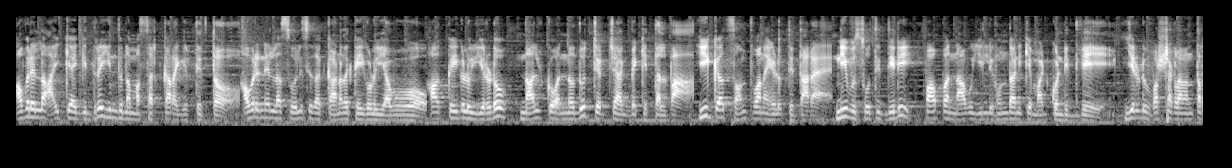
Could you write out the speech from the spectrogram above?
ಅವರೆಲ್ಲ ಆಯ್ಕೆಯಾಗಿದ್ರೆ ಇಂದು ನಮ್ಮ ಸರ್ಕಾರ ಇರ್ತಿತ್ತು ಅವರನ್ನೆಲ್ಲ ಸೋಲಿಸಿದ ಕಾರಣದ ಕೈಗಳು ಯಾವುವು? ಆ ಕೈಗಳು ಎರಡು, ನಾಲ್ಕು ಅನ್ನೋದು ಚರ್ಚೆ ಆಗ್ಬೇಕಿತ್ತಲ್ವಾ? ಈಗ ಸಾಂತ್ವನ ಹೇಳುತ್ತಿದ್ದಾರೆ. ನೀವು ಸೋತಿದ್ದೀರಿ, ಪಾಪ ನಾವು ಇಲ್ಲಿ ಹೊಂದಾಣಿಕೆ ಮಾಡ್ಕೊಂಡಿದ್ವಿ. ಎರಡು ವರ್ಷಗಳ ನಂತರ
